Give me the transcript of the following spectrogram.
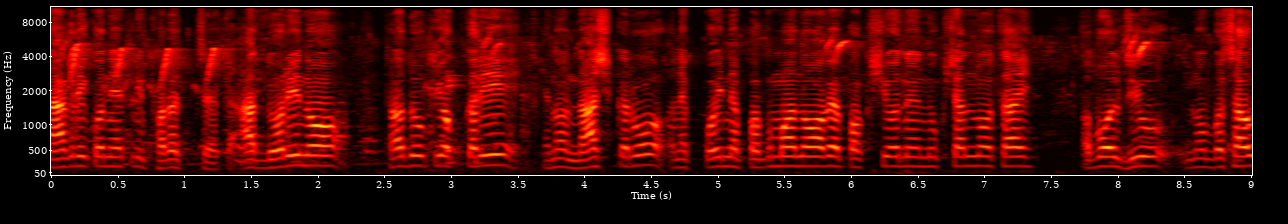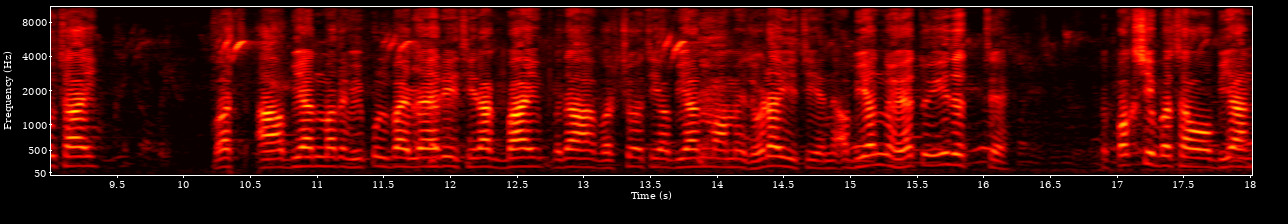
નાગરિકોની એટલી ફરજ છે કે આ દોરીનો સદુપયોગ કરી એનો નાશ કરવો અને કોઈને પગમાં ન આવે, પક્ષીઓને નુકસાન ન થાય, અબોલ જીવનો બચાવ થાય. બસ આ અભિયાનમાં તો વિપુલભાઈ લહેરી, ચિરાગભાઈ બધા વર્ષોથી અભિયાનમાં અમે જોડાઈએ છીએ અને અભિયાનનો હેતુ એ જ છે કે પક્ષી બચાવો અભિયાન.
